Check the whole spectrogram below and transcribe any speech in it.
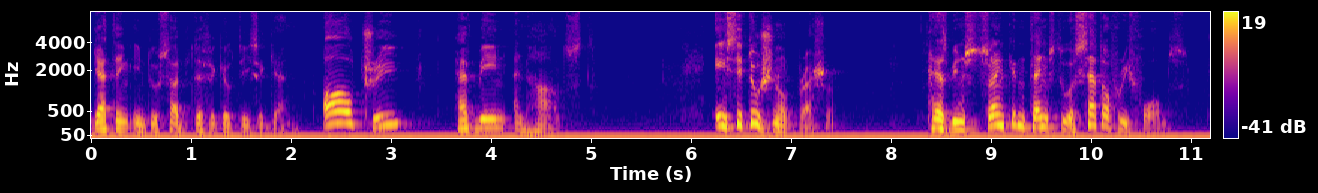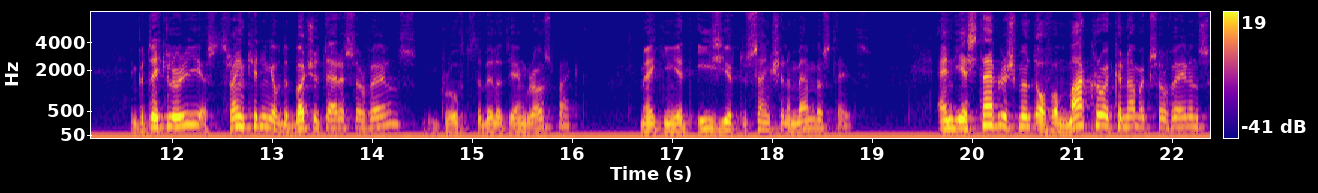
getting into such difficulties again. All three have been enhanced. Institutional pressure has been strengthened thanks to a set of reforms, in particular, a strengthening of the budgetary surveillance, improved Stability and Growth Pact, making it easier to sanction a member states, and the establishment of a macroeconomic surveillance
